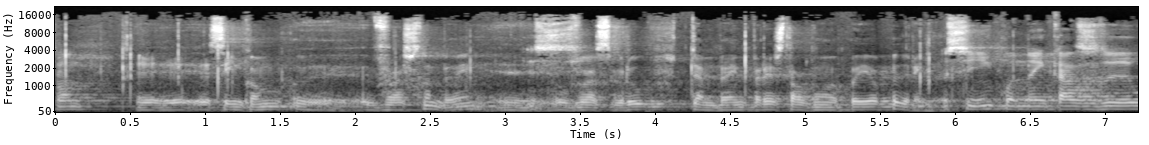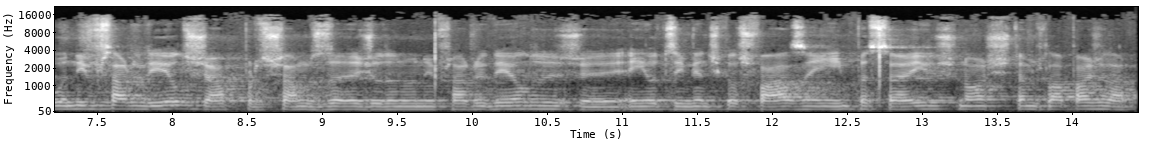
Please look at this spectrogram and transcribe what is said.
Pronto. É, assim como uh, vós também, uh, o vosso grupo também presta algum apoio ao padrinho. Sim, quando em caso do aniversário deles, já prestamos ajuda no aniversário deles, em outros eventos que eles fazem, em passeios, nós estamos lá para ajudar.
